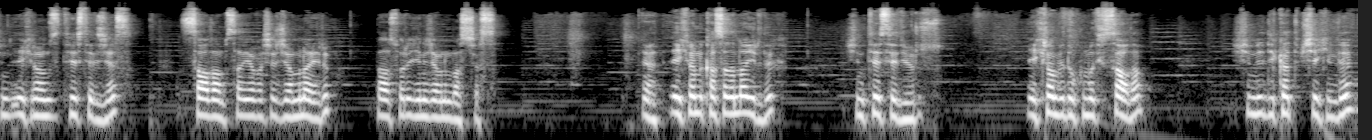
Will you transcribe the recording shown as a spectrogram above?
Şimdi ekranımızı test edeceğiz. Sağlamsa yavaşça camını ayırıp daha sonra yeni camını basacağız. Evet ekranı kasadan ayırdık. Şimdi test ediyoruz. Ekran ve dokunmatik sağlam. Şimdi dikkatli bir şekilde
